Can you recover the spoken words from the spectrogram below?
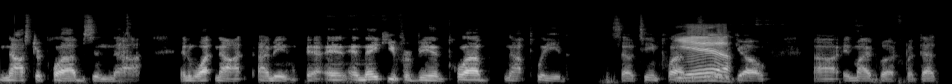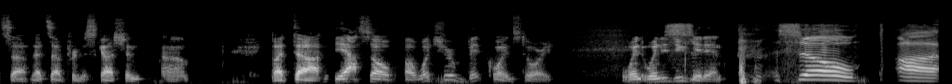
Nostr plebs and uh, and whatnot. I mean, and, and thank you for being pleb, not plebe. So team pleb yeah. is the way to go uh, in my book. But that's uh, that's up for discussion. Um, but uh, yeah, so uh, what's your Bitcoin story? When when did you get in? So uh,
